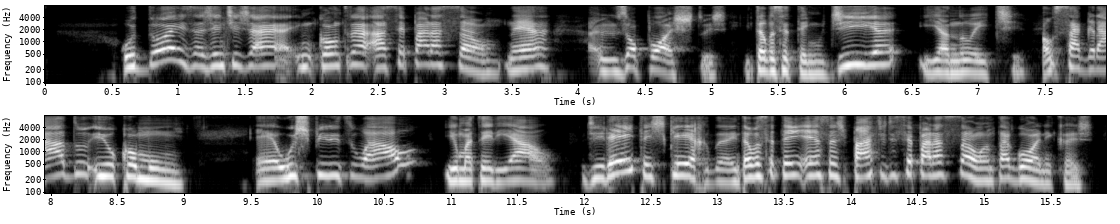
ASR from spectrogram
O dois, a gente já encontra a separação, né? Os opostos. Então você tem o dia e a noite, o sagrado e o comum, é o espiritual e o material, direita e esquerda. Então você tem essas partes de separação antagônicas.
